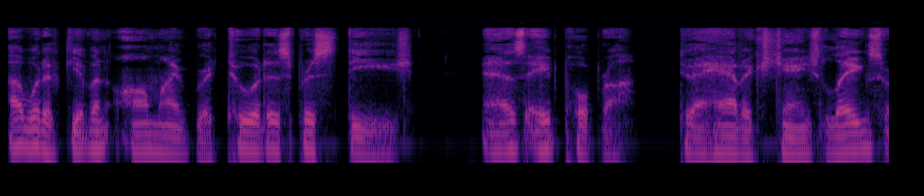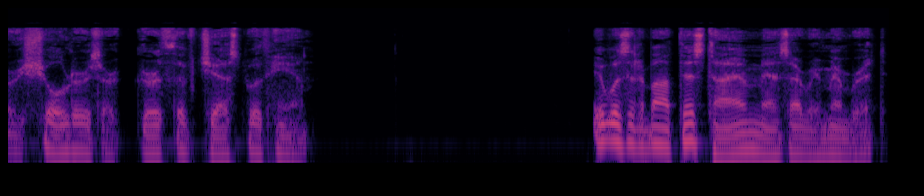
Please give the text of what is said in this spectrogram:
I would have given all my gratuitous prestige as a popra to have exchanged legs or shoulders or girth of chest with him. It was at about this time, as I remember it,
